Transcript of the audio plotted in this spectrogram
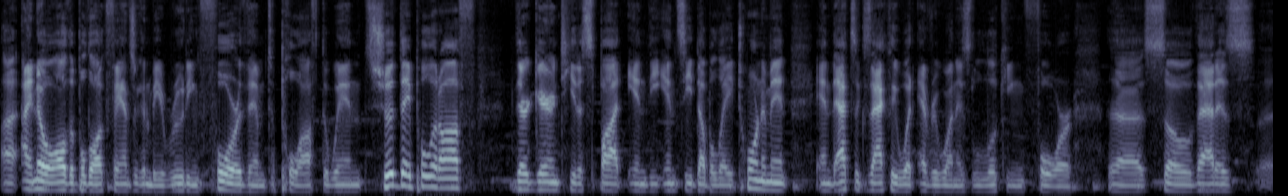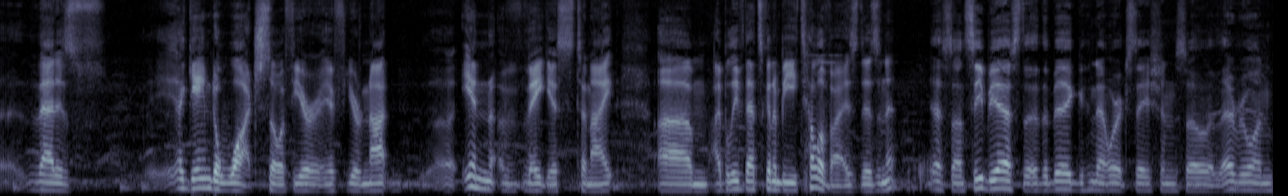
uh, I know all the Bulldog fans are going to be rooting for them to pull off the win. Should they pull it off, they're guaranteed a spot in the NCAA tournament, and that's exactly what everyone is looking for. Uh, so that is uh, that is a game to watch. So if you're if you're not uh, in Vegas tonight, um, I believe that's going to be televised, isn't it? Yes, on CBS, the the big network station, so everyone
